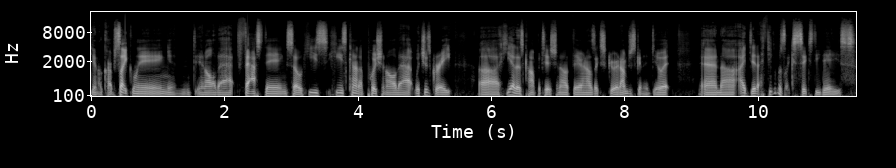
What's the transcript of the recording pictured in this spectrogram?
you know carb cycling and and all that fasting. So he's he's kind of pushing all that, which is great. Uh, he had his competition out there, and I was like, screw it, I'm just going to do it. And uh, I did. I think it was like 60 days,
